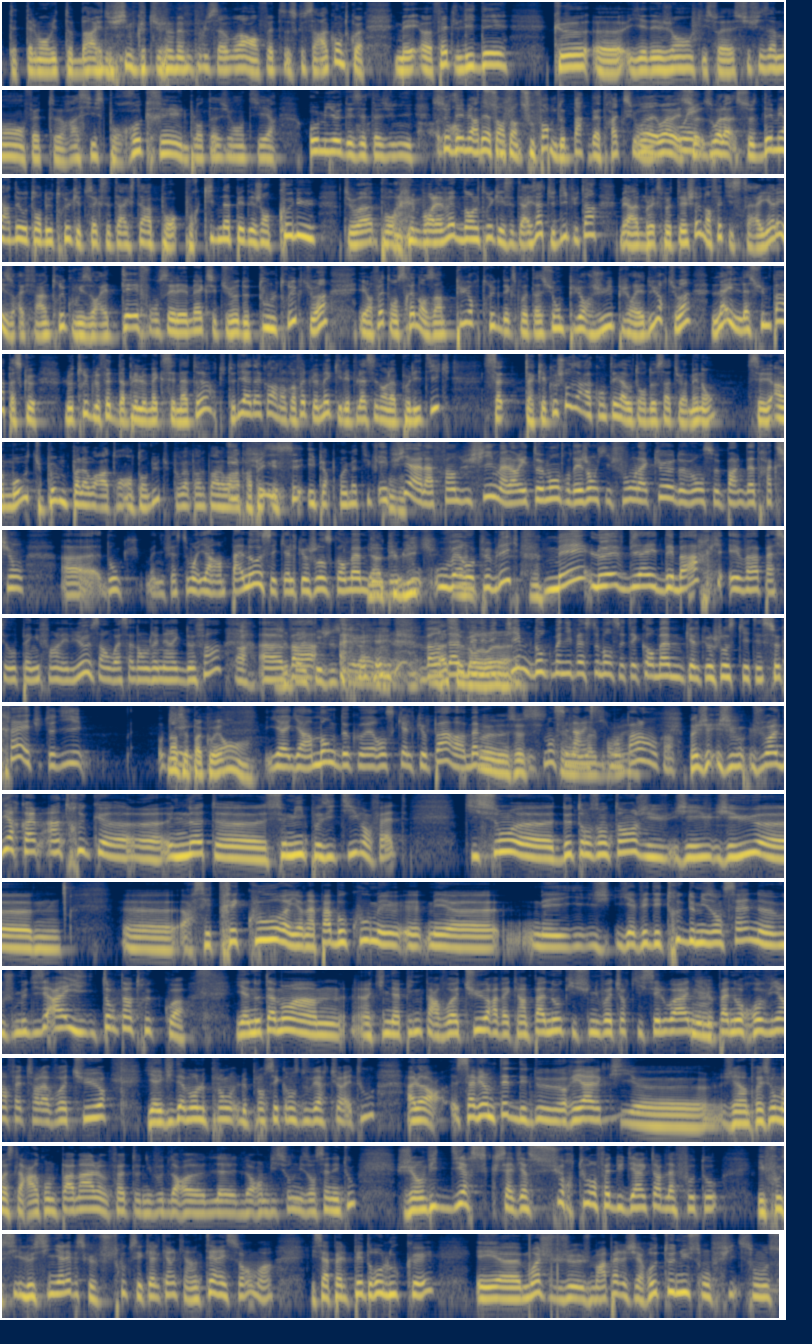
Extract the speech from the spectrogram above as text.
as tellement envie de te barrer du film que tu veux même plus savoir en fait ce que ça raconte quoi. Mais en fait l'idée que euh, il y ait des gens qui soient suffisamment en fait racistes pour recréer une plantation entière au milieu des États-Unis, se démerder, sous, attends, sous forme de parc d'attractions. Ouais, ouais, Oui. se, voilà, se démerder autour du truc et tout ça, etc., etc., pour, pour kidnapper des gens connus, tu vois, pour les, pour les mettre dans le truc, etc., et ça, tu te dis, putain, mais un Black Exploitation, en fait, ils seraient régalés, ils auraient fait un truc où ils auraient défoncé les mecs, si tu veux, de tout le truc, tu vois, et en fait, on serait dans un pur truc d'exploitation, pur jus, pur et dur, tu vois. Là, ils l'assument pas, parce que le truc, le fait d'appeler le mec sénateur, tu te dis, ah d'accord, donc en fait, le mec, il est placé dans la politique, ça, t'as quelque chose à raconter là autour de ça, tu vois, mais non. C'est un mot, tu peux ne pas l'avoir entendu, tu peux pas, pas l'avoir Et attrapé. puis- et c'est hyper problématique, je Et trouve. puis à la fin du film, alors il te montre des gens qui font la queue devant ce parc d'attractions. Euh, donc manifestement, il y a un panneau, c'est quelque chose quand même de, de- public. ouvert Ouais. au public. Mais le FBI débarque et va passer au peigne fin les lieux. Ça, on voit ça dans le générique de fin. Ah, Euh, va- pas été jusque là. ouais. Va c'est interviewer les ouais. victimes. Donc manifestement, c'était quand même quelque chose qui était secret. Et tu te dis. Non, c'est pas cohérent. Il y, a- il y a un manque de cohérence quelque part, même Ouais, ça, scénaristiquement parlant. Quoi. Je, je, je voudrais dire quand même un truc, euh, une note euh, semi-positive en fait, qui sont euh, de temps en temps, j'ai eu, j'ai eu, j'ai eu euh, euh, alors c'est très court, il y en a pas beaucoup, mais euh, mais euh, mais il y avait des trucs de mise en scène où je me disais ah il tente un truc quoi. Il y a notamment un, un kidnapping par voiture avec un panneau qui suit une voiture qui s'éloigne et Mm. le panneau revient en fait sur la voiture. Il y a évidemment le plan, le plan séquence d'ouverture et tout. Alors, ça vient peut-être des deux réals qui, euh, j'ai l'impression, moi, se la raconte pas mal, en fait, au niveau de leur, euh, de leur ambition de mise en scène et tout. J'ai envie de dire que ça vient surtout, en fait, du directeur de la photo. Il faut le signaler parce que je trouve que c'est quelqu'un qui est intéressant, moi. Il s'appelle Pedro Luque. Et euh, moi, je, me rappelle, j'ai retenu son,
